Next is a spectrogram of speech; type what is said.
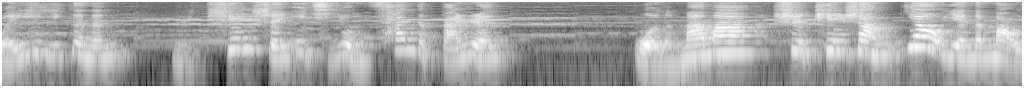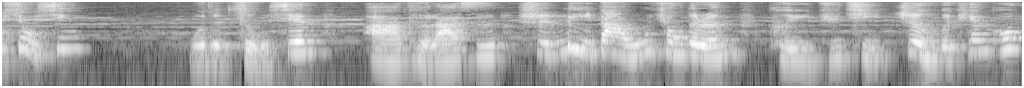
唯一一个能与天神一起用餐的凡人。”我的妈妈是天上耀眼的昴宿星，我的祖先阿特拉斯是力大无穷的人，可以举起整个天空。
